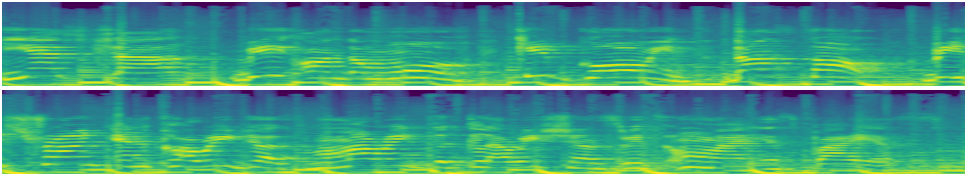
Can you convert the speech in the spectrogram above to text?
Yes, child, be on the move. Keep going. Don't stop. Be strong and courageous. Marriage declarations with Uma Inspires.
